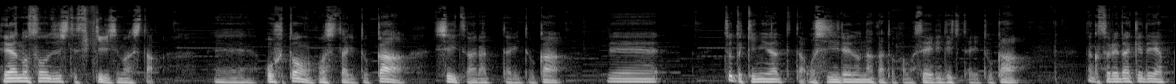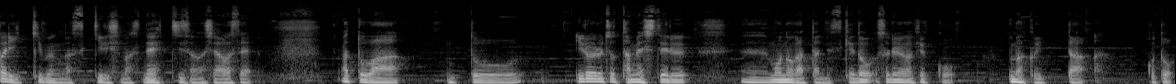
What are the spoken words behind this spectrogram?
部屋の掃除してすっきりしました、えー、お布団干したりとかシーツ洗ったりとかでちょっと気になってた押し入れの中とかも整理できたりとかなんかそれだけでやっぱり気分がすっきりしますね。小さな幸せ。あとは、えっと、いろいろちょっと試してるものがあったんですけどそれが結構うまくいったこと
